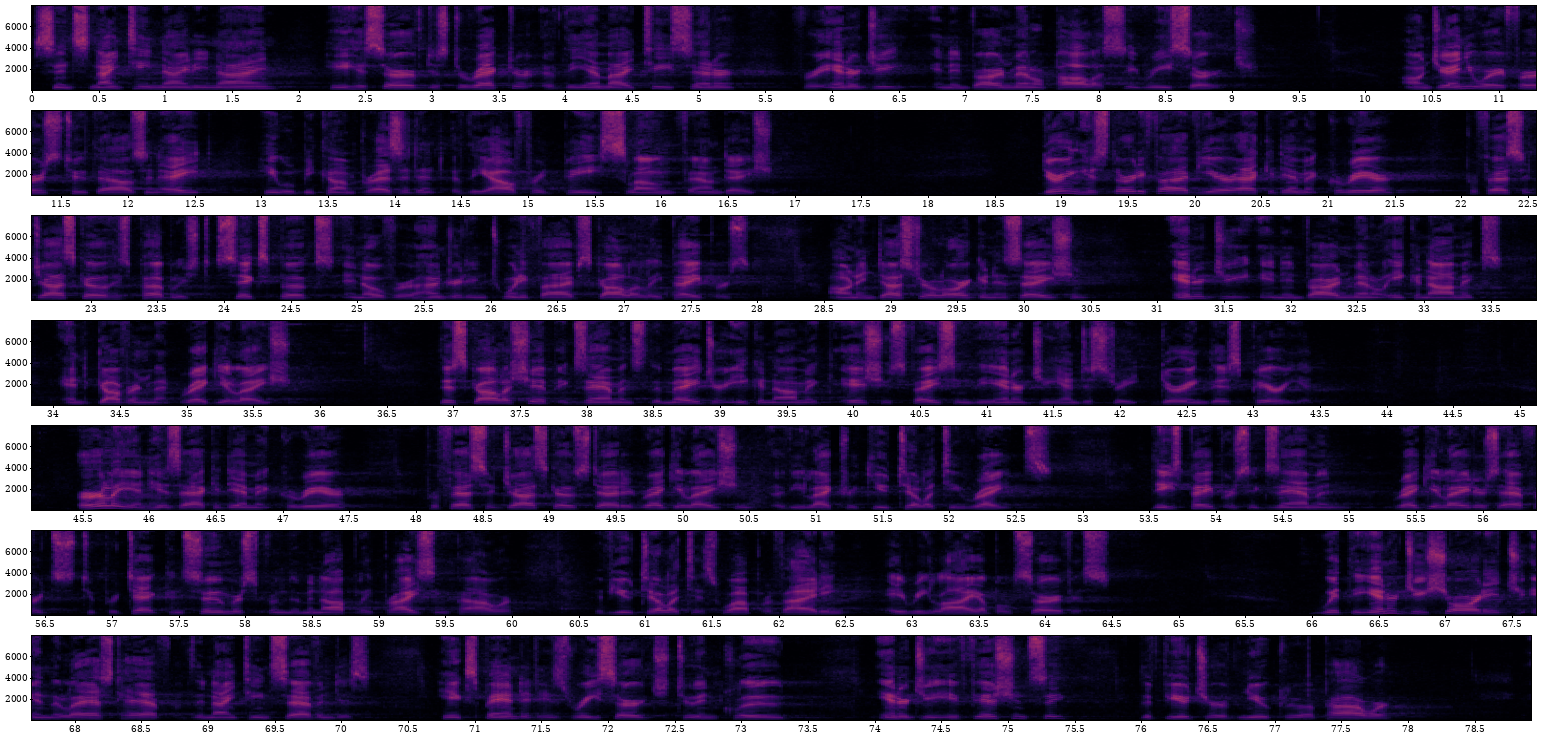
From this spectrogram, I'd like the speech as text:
Since 1999, he has served as director of the MIT Center for Energy and Environmental Policy Research. On January 1, 2008, he will become president of the Alfred P. Sloan Foundation. During his 35-year academic career, Professor Joskow has published six books and over 125 scholarly papers on industrial organization, energy and environmental economics, and government regulation. This scholarship examines the major economic issues facing the energy industry during this period. Early in his academic career, Professor Joskow studied regulation of electric utility rates. These papers examine regulators' efforts to protect consumers from the monopoly pricing power of utilities while providing a reliable service. With the energy shortage in the last half of the 1970s, he expanded his research to include energy efficiency, the future of nuclear power,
